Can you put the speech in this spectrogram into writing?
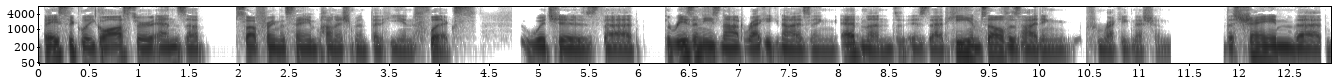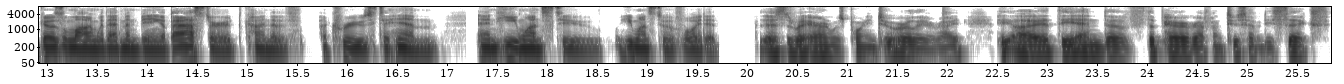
Basically, Gloucester ends up suffering the same punishment that he inflicts, which is that the reason he's not recognizing Edmund is that he himself is hiding from recognition. The shame that goes along with Edmund being a bastard kind of accrues to him and he wants to he wants to avoid it. This is what Erin was pointing to earlier, right? He, uh, at the end of the paragraph on 276,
